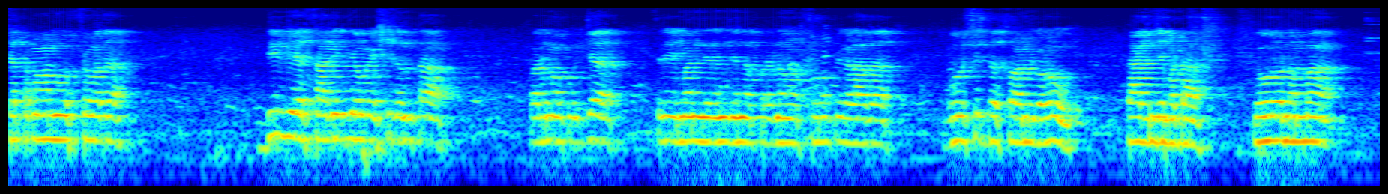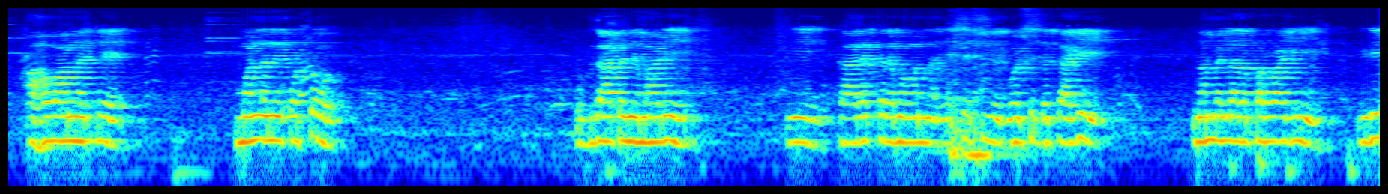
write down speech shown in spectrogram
ಶತಮಾನೋತ್ಸವದ ದಿವ್ಯ ಸಾನ್ನಿಧ್ಯ ವಹಿಸಿದಂಥ ಪರಮ ಪೂಜ್ಯ ಶ್ರೀಮನ್ ನಿರಂಜನ ಪ್ರಣವ ಸ್ವರೂಪಿಗಳಾದ ಗುರುಸಿದ್ಧ ಸ್ವಾಮಿಗಳು, ಕಾರಂಜಿ ಮಠ. ಇವರು ನಮ್ಮ ಆಹ್ವಾನಕ್ಕೆ ಮನ್ನಣೆ ಕೊಟ್ಟು ಉದ್ಘಾಟನೆ ಮಾಡಿ ಈ ಕಾರ್ಯಕ್ರಮವನ್ನು ಯಶಸ್ವಿಗೊಳಿಸಿದ್ದಕ್ಕಾಗಿ ನಮ್ಮೆಲ್ಲರ ಪರವಾಗಿ ಇಡೀ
